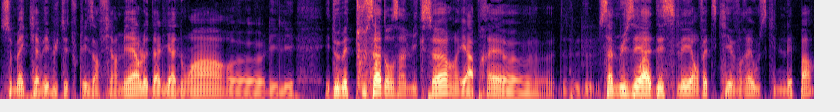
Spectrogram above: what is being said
ce mec qui avait buté toutes les infirmières, le dahlia noir, euh, les, les- et de mettre tout ça dans un mixeur et après euh, s'amuser à déceler en fait ce qui est vrai ou ce qui ne l'est pas.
